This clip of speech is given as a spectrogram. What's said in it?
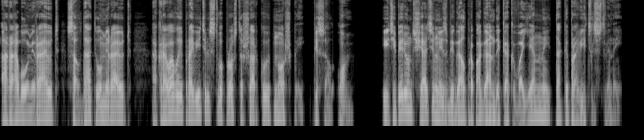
Арабы умирают, солдаты умирают, а кровавые правительства просто шаркают ножкой, писал он. И теперь он тщательно избегал пропаганды как военной, так и правительственной.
